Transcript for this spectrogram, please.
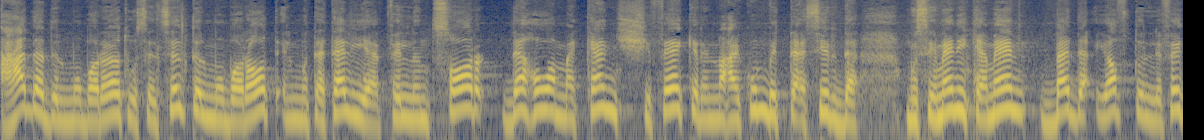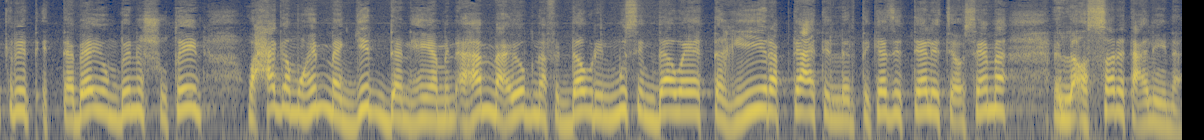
عدد المباريات وسلسلة المباريات المتتالية في الانتصار ده هو ما كانش فاكر إنه هيكون بالتأثير ده. موسيماني كمان بدأ يفطن لفكرة التباين بين الشوطين وحاجة مهمة جدا هي من أهم عيوبنا في الدوري الموسم ده وهي التغييرة بتاعة الارتكاز الثالث يا اسامه اللي أثرت علينا.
